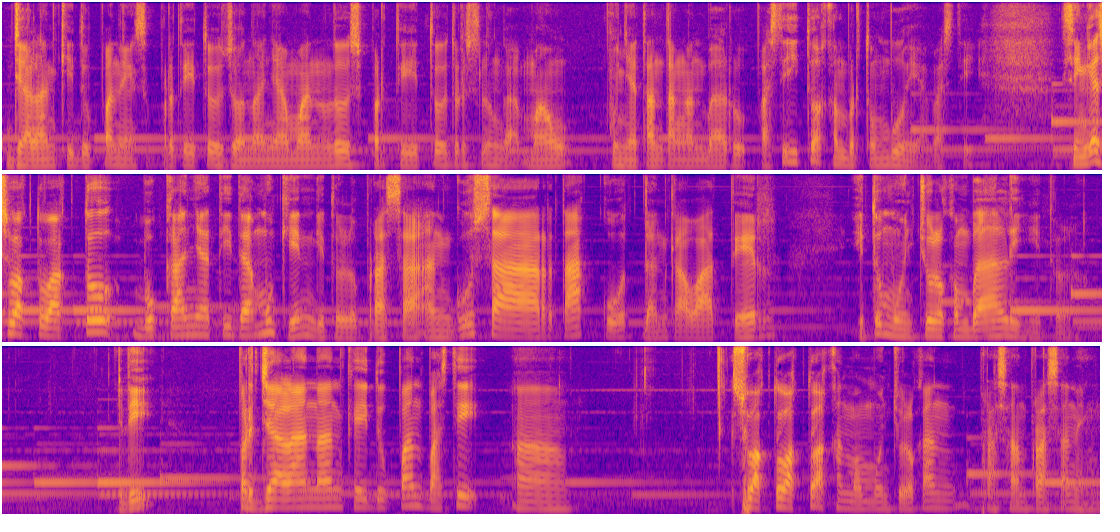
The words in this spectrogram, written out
jalan kehidupan yang seperti itu zona nyaman lu seperti itu terus lu nggak mau punya tantangan baru pasti itu akan bertumbuh ya pasti. Sehingga sewaktu-waktu bukannya tidak mungkin gitu loh perasaan gusar takut dan khawatir itu muncul kembali gitu loh. Jadi perjalanan kehidupan pasti uh, sewaktu-waktu akan memunculkan perasaan-perasaan yang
